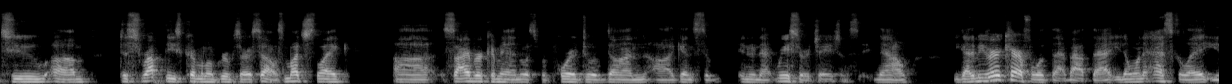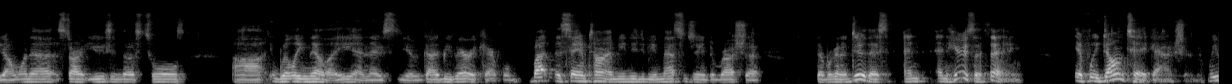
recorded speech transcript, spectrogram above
to um, disrupt these criminal groups ourselves, much like uh, Cyber Command was reported to have done uh, against the Internet Research Agency. Now, you got to be very careful that, about that. You don't want to escalate. You don't want to start using those tools uh, willy nilly, and there's you've got to be very careful. But at the same time, you need to be messaging to Russia that we're going to do this. And and here's the thing: if we don't take action, we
